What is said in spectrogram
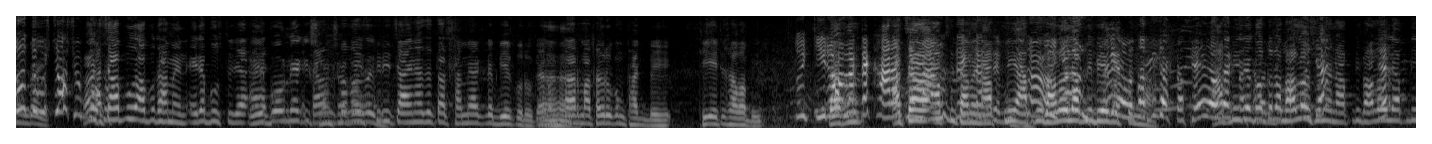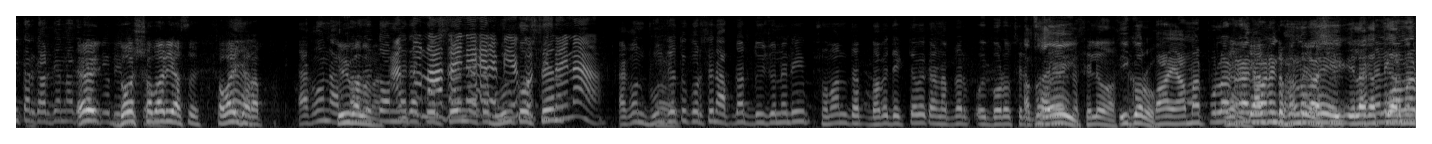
চোদ্দ গোষ্ঠী অশুভ। আচ্ছা আপু আপু থামেন এটা বুঝতে যা এই বউ নিয়ে কি কারণ সংসার কোনো করা যাবে? স্ত্রী চায় না যে তার স্বামী একটা বিয়ে করুক হ্যাঁ, এখন তার মাথায় ওরকম থাকবে ঠিক এটা স্বাভাবিক তুই কি রকম একটা খারাপ আচ্ছা আপনি থামেন আপনি আপনি ভালো হলে আপনি বিয়ে করতেন আপনি যে কতটা ভালো শুনেন আপনি ভালো হলে আপনি তার গার্জিয়ান না দোষ সবারই আছে সবাই খারাপ এখন তো তো একটা ভুল করছেন। এখন ভুল যেহেতু করছেন আপনার দুইজনেরই সমান ভাবে দেখতে হবে কারণ আপনার ওই বড় ছেলে আচ্ছা এই একটা ছেলেও আছে। ই করো। ভাই আমার পোলাটা আমি অনেক ভালোবাসি এই এলাকার চেয়ারম্যান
